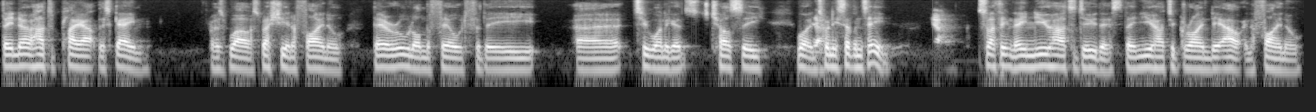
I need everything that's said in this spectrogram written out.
They know how to play out this game as well, especially in a final. They were all on the field for the uh, 2 1 against Chelsea, what, in Yeah. 2017? Yeah. So I think they knew how to do this. They knew how to grind it out in a final.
